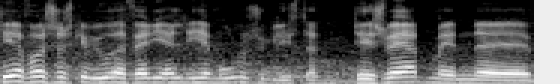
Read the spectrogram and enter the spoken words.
derfor så skal vi ud og have fat i alle de her motorcyklister. Det er svært, men øh,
